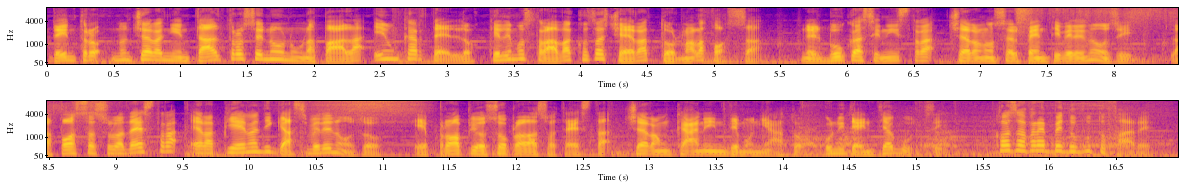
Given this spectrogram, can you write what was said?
Dentro non c'era nient'altro se non una pala e un cartello che le mostrava cosa c'era attorno alla fossa. Nel buco a sinistra c'erano serpenti velenosi, la fossa sulla destra era piena di gas velenoso e proprio sopra la sua testa c'era un cane indemoniato con i denti aguzzi. Cosa avrebbe dovuto fare?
